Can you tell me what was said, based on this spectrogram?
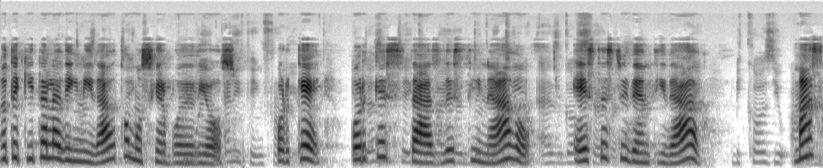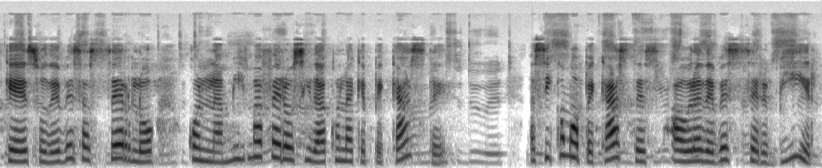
no te quita la dignidad como siervo de Dios. ¿Por qué? Porque estás destinado. Esta es tu identidad. Más que eso, debes hacerlo con la misma ferocidad con la que pecaste. Así como pecaste, ahora debes servir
